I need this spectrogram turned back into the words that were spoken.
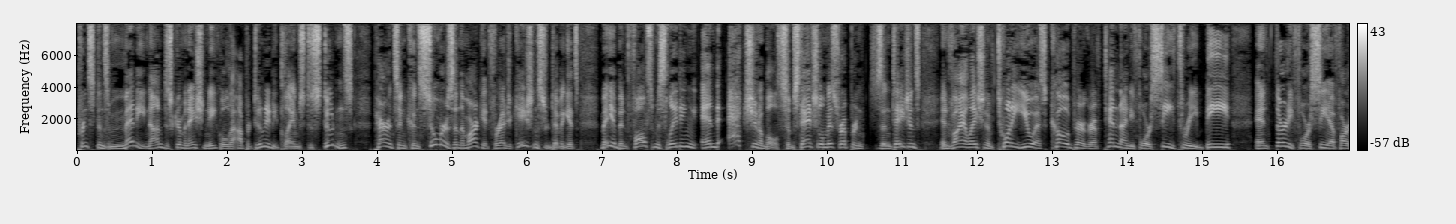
Princeton's many non-discrimination equal opportunity claims to students, parents, and consumers in the market for education certificates may have been false, misleading, and actionable. Substantial misrepresentations in violation of 20 U.S. Code paragraph 1094C3B and 34 CFR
